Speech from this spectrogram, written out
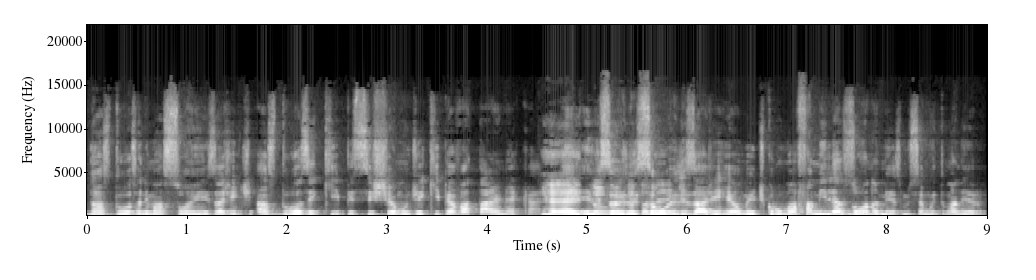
nas duas animações, a gente, as duas equipes se chamam de equipe Avatar, né, cara? É, é então, eles, eles, são, eles agem realmente como uma família zona mesmo. Isso é muito maneiro.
